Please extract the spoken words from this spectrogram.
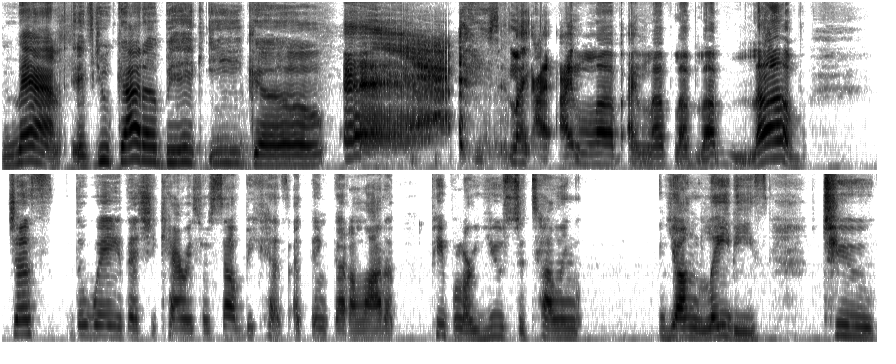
man. If you got a big ego, like I, I love, I love, love, love, love just the way that she carries herself because I think that a lot of people are used to telling young ladies to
